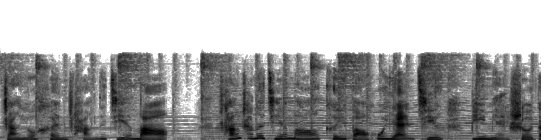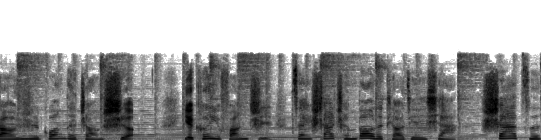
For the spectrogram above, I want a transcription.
长有很长的睫毛，长长的睫毛可以保护眼睛，避免受到日光的照射，也可以防止在沙尘暴的条件下沙子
